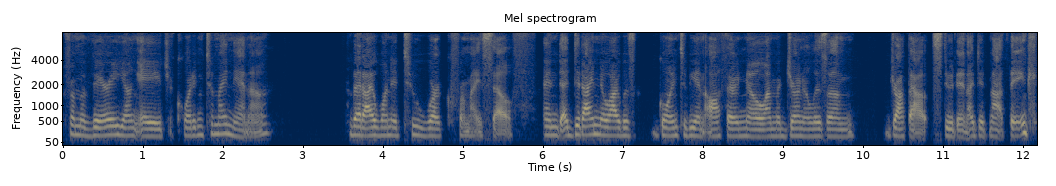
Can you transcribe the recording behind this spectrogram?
from a very young age, according to my Nana, that I wanted to work for myself. And uh, did I know I was going to be an author? No, I'm a journalism dropout student. I did not think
